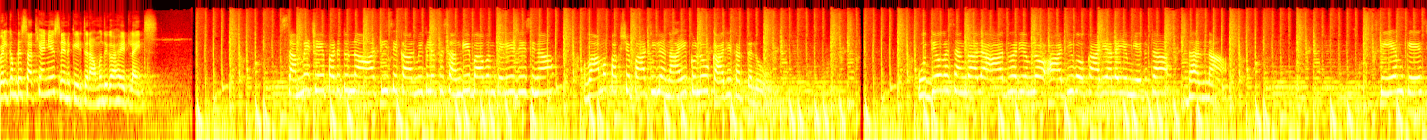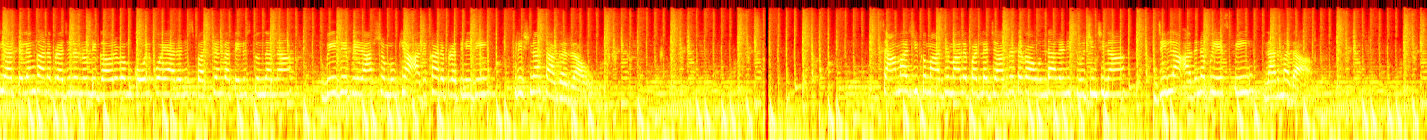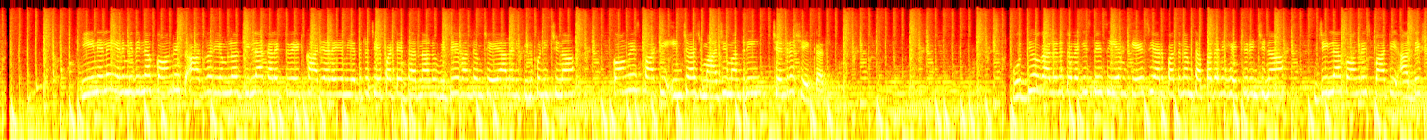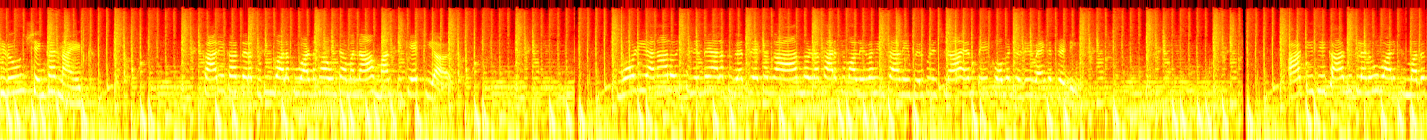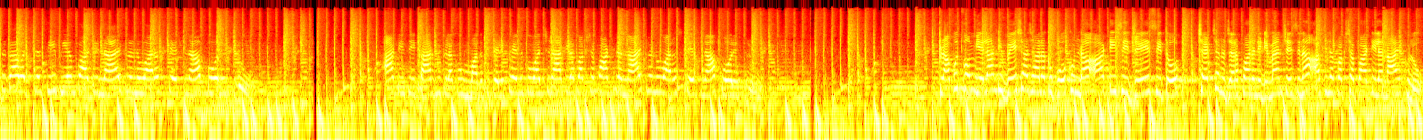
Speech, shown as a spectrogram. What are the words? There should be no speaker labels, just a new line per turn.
Welcome to Satya news. నేను కీర్తన. ముందుగా headlines.
సమ్మె చేపడుతున్న ఆర్టీసీ కార్మికులకు సంఘీభావం తెలియజేసిన వామపక్ష పార్టీల నాయకులు కార్యకర్తలు. ఉద్యోగ సంఘాల ఆధ్వర్యంలో ఆర్జీఓ కార్యాలయం ఎదుట ధర్నా. సీఎం కేసీఆర్ తెలంగాణ ప్రజల నుండి గౌరవం కోల్పోయారని స్పష్టంగా తెలుస్తుందన్న బీజేపీ రాష్ట్ర ముఖ్య అధికార ప్రతినిధి కృష్ణాసాగర్ రావు. సామాజిక మాధ్యమాల పట్ల జాగ్రత్తగా ఉండాలని సూచించిన జిల్లా అదనపు ఎస్పీ నర్మదా. ఈ నెల ఎనిమిదిన కాంగ్రెస్ ఆధ్వర్యంలో జిల్లా కలెక్టరేట్ కార్యాలయం ఎదుట చేపట్టే ధర్నాను విజయవంతం చేయాలని పిలుపునిచ్చిన కాంగ్రెస్ పార్టీ ఇన్ఛార్జ్ మాజీ మంత్రి చంద్రశేఖర్. ఉద్యోగాలను తొలగిస్తే సీఎం కేసీఆర్ పతనం తప్పదని హెచ్చరించిన జిల్లా కాంగ్రెస్ పార్టీ అధ్యక్షుడు శంకర్ నాయక్.
కార్యకర్తల కుటుంబాలకు అండగా ఉంటామన్న మంత్రి కేటీఆర్ మోడీ అనాలోచిత నిర్ణయాలకు వ్యతిరేకంగా ఆందోళన కార్యక్రమాలు నిర్వహించాలని పిలుపునిచ్చిన ఎంపీ కోమటిరెడ్డి వెంకటరెడ్డి. ఆర్టీసీ కార్మికులను వారికి మద్దతుగా వచ్చిన సిపిఎం పార్టీ నాయకులను అరెస్ట్ చేసిన పోలీసులు. ఆర్టీసీ కార్మికులకు మద్దతు తెలిపేందుకు వచ్చిన అఖిలపక్ష పార్టీల నాయకులను అరెస్ట్ చేసిన పోలీసులు.
ప్రభుత్వం ఎలాంటి వేషాజాలకు పోకుండా ఆర్టీసీ జేఏసీతో చర్చలు జరపాలని డిమాండ్ చేసిన అఖిలపక్ష పార్టీల నాయకులు.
